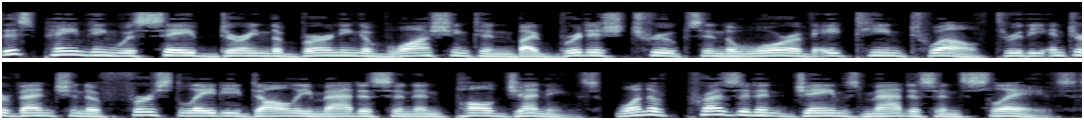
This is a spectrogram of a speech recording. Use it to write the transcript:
This painting was saved during the burning of Washington by British troops in the War of 1812 through the intervention of First Lady Dolley Madison and Paul Jennings, one of President James Madison's slaves.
